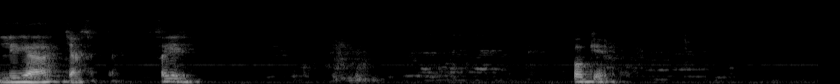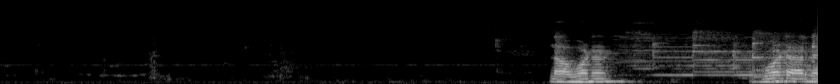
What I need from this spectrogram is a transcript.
लिया जा सकता है। सही है जी? Okay. Now, what are what are the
